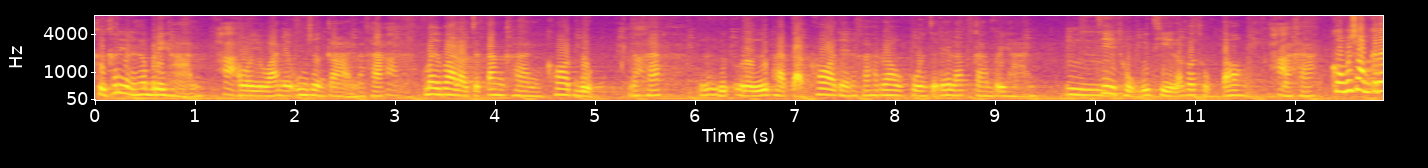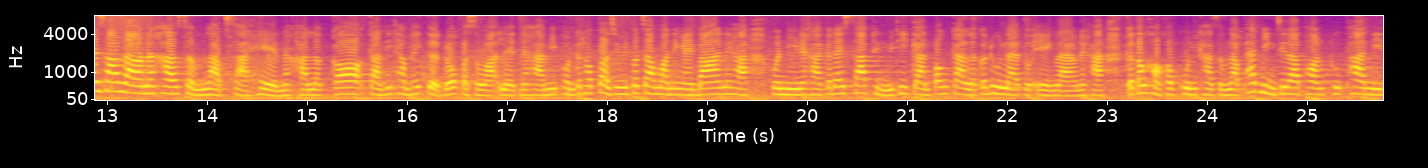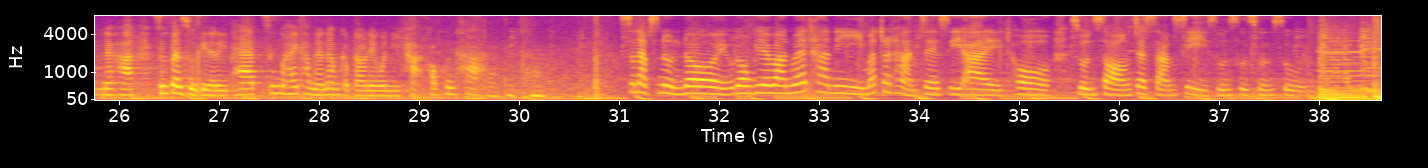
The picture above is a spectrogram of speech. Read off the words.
คือเขาเรียกอะไรคะบริหารค่ะอวัยวะในอุ้งเชิงกรานนะคะค่ะไม่ว่าเราจะตั้งครรภ์คลอดบุตรนะคะ หรือหรือผ่าตัดคลอดเนี่ยนะคะ เราควรจะได้รับการบริหารอืมที่ถูกวิธีแล้วก็ถูกต้องค่ะนะคะคุณผู้ชมก็ได้ทราบแล้วนะคะสำหรับสาเหตุนะคะ แล้วก็การที่ทำให้เกิดโรคปัสสาวะเล็ดนะคะ มีผลกระทบต่อชีวิตประจำวันยังไงบ้างนะคะ วันนี้นะคะก็ได้ทราบถึงวิธีการป้องกันแล้วก็ดูแลตัวเองแล้วนะคะ ก็ต้องขอขอบคุณค่ะสำหรับแพทย์หญิงจิราพรครุพานิชนะคะ ซึ่งเป็นสูตินรีแพทย์ซึ่งมาให้คำแนะนำกับเราในวันนี้ค่ะ ขอบคุณค่ะ สนับสนุนโดย โรงพยาบาลเวชธานีมาตรฐาน JCI โทร 02 734 0000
